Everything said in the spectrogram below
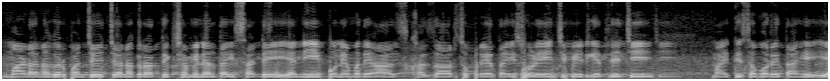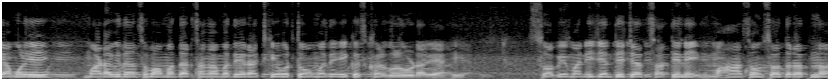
माढा नगरपंचायतच्या नगराध्यक्ष मिनलताई साठे यांनी पुण्यामध्ये आज खासदार सुप्रियाताई सुळे यांची भेट घेतल्याची माहिती समोर येत आहे. यामुळे माढा विधानसभा मतदारसंघामध्ये राजकीय वर्तुळामध्ये एकच खळबळ उडाली आहे. स्वाभिमानी जनतेच्या साथीने महासंसदरत्न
